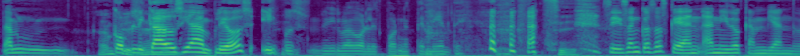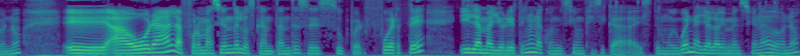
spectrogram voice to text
tan complicados y amplios y pues y luego les pone pendiente. sí. son cosas que han, han ido cambiando, ¿no? Eh, ahora la formación de los cantantes es súper fuerte y la mayoría tiene una condición física este, muy buena, ya lo había mencionado, ¿no?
